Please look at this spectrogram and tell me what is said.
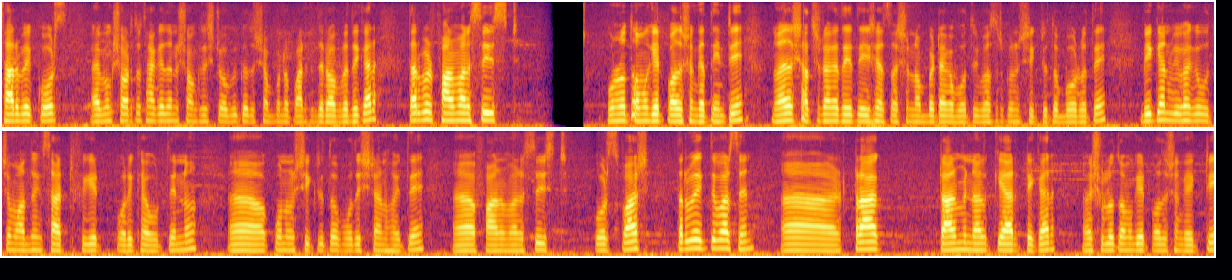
সার্ভে কোর্স এবং শর্ত থাকে যেন সংশ্লিষ্ট অভিজ্ঞতা সম্পন্ন প্রার্থীদের অগ্রাধিকার। তারপর ফার্মাসিস্ট, পনেরোতম গেট, পদের সংখ্যা তিনটি। নয় হাজার সাতশো টাকা থেকে তেইশ হাজার চারশো নব্বই টাকা বত্রিশ বছর কোনো স্বীকৃত বোর্ড হতে। বিজ্ঞান বিভাগে উচ্চ মাধ্যমিক সার্টিফিকেট পরীক্ষা উত্তীর্ণ কোনো স্বীকৃত প্রতিষ্ঠান হইতে ফার্মাসিস্ট কোর্স পাস। তারপরে দেখতে পাচ্ছেন ট্রাক টার্মিনাল কেয়ারটেকার ষোলোতম গেট পদের সংখ্যা একটি।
